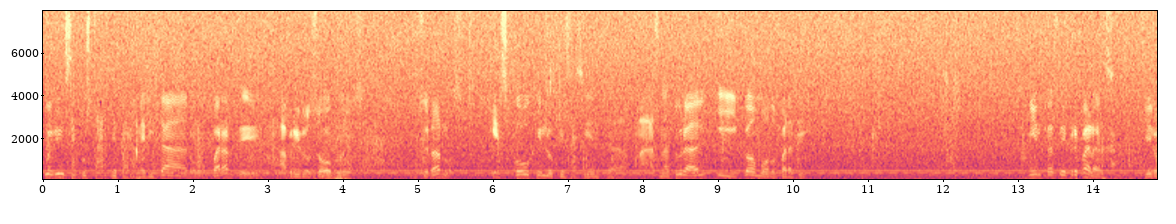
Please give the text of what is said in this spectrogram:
Puedes acostarte para meditar o pararte, abrir los ojos o cerrarlos. Escoge lo que se sienta más natural y cómodo para ti. Mientras te preparas, quiero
